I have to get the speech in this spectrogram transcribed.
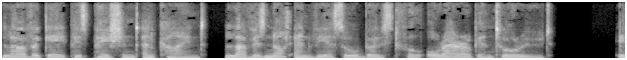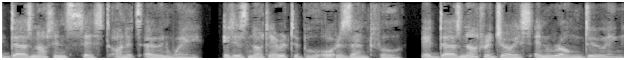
Love agape is patient and kind, love is not envious or boastful or arrogant or rude. It does not insist on its own way, it is not irritable or resentful, it does not rejoice in wrongdoing,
